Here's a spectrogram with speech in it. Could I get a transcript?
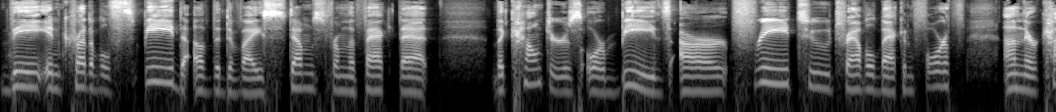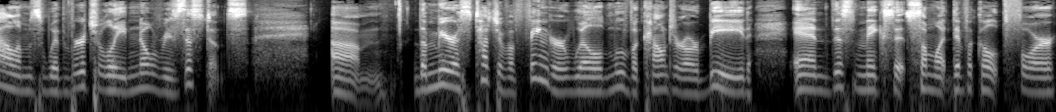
The incredible speed of the device stems from the fact that the counters or beads are free to travel back and forth on their columns with virtually no resistance. Um, the merest touch of a finger will move a counter or bead, and this makes it somewhat difficult for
